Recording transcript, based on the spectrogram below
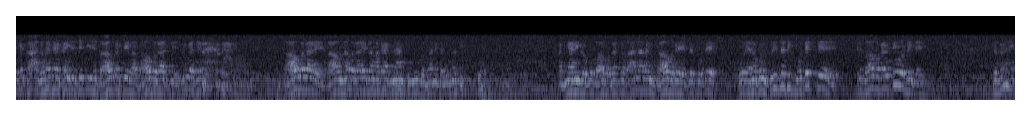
એટલે ખા ગમે ત્યારે ખાઈ જશે પીશે ભાવ કરશે ભાવ બગાડશે. શું કહે છે? ભાવ બગાડે ભાવ ન બગાડે એટલા માટે આ જ્ઞાન ખુલ્લું ભગવાને કહ્યું નથી અજ્ઞાની લોકો ભાવ બગાડતા વાર ના ભાવ વગર એટલે પોતે એનો કોઈ વિપરીત નથી, પોતે જ છે. એટલે ભાવ વગર કેવો થઈ જાય? ને?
